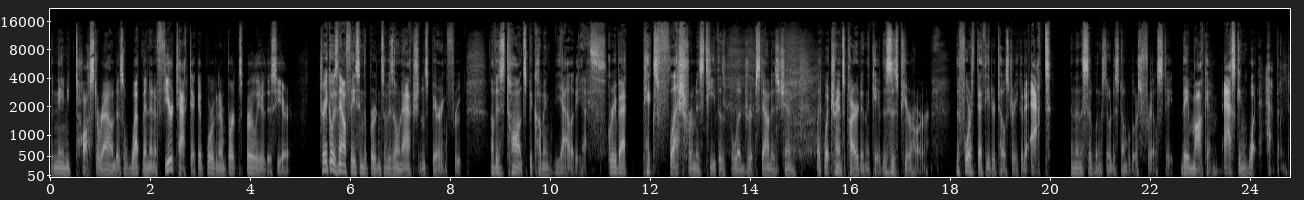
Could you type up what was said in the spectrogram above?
the name he tossed around as a weapon and a fear tactic at Borgin and Burke's earlier this year. Draco is now facing the burdens of his own actions bearing fruit, of his taunts becoming reality. Yes. Greyback picks flesh from his teeth as blood drips down his chin, like what transpired in the cave. This is pure horror. The fourth Death Eater tells Draco to act, and then the siblings notice Dumbledore's frail state. They mock him, asking what happened.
